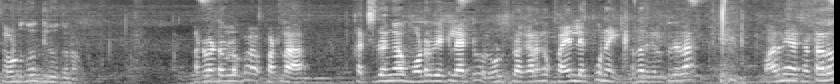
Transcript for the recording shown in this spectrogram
సౌండ్తో తిరుగుతున్నాం. అటువంటి పట్ల ఖచ్చితంగా మోటార్ వెహికల్ యాక్ట్ రూల్స్ ప్రకారంగా ఫైన్లు ఎక్కువ ఉన్నాయి. అందరికి తెలుసు కదా మారిన ఆ చట్టాలు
